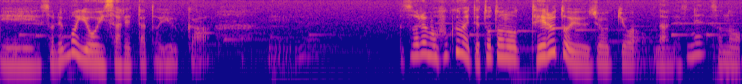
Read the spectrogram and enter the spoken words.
えー、それも用意されたというか、えー、それも含めて整ってるという状況なんですね。その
